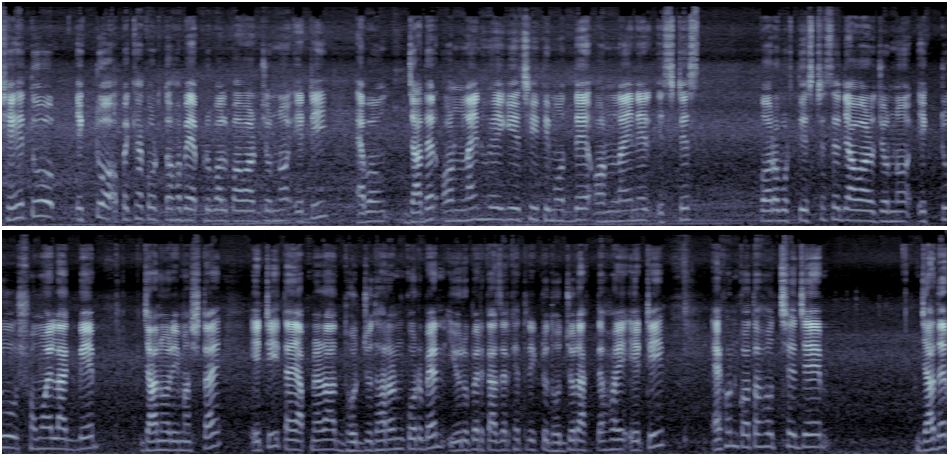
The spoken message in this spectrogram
সেহেতু একটু অপেক্ষা করতে হবে অ্যাপ্রুভাল পাওয়ার জন্য এটি এবং যাদের অনলাইন হয়ে গিয়েছে ইতিমধ্যে অনলাইনের স্টেজ পরবর্তী স্টেজে যাওয়ার জন্য একটু সময় লাগবে। জানুয়ারি মাসটায় এটি, তাই আপনারা ধৈর্য ধারণ করবেন। ইউরোপের কাজের ক্ষেত্রে একটু ধৈর্য রাখতে হয় এটি। এখন কথা হচ্ছে যে, যাদের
